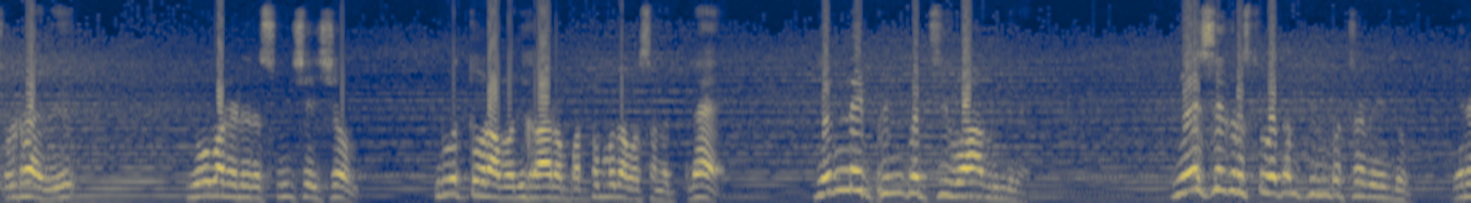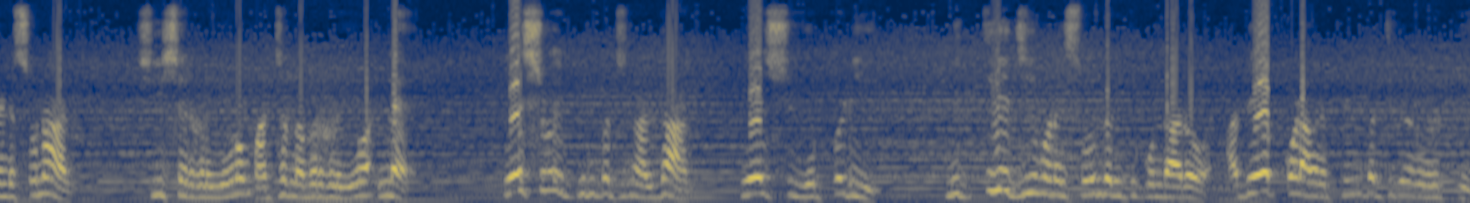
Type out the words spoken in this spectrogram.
சொல்றாரு யோவான் எழுதுற சுவிசேஷம் இருபத்தோராம் அதிகாரம் பத்தொன்பதாம் வசனத்துல என்னை பின்பற்றி வா அப்படிங்கிற இயேசு கிறிஸ்துவதம் பின்பற்ற வேண்டும். ஏனென்று சொன்னால் சீஷர்களையோ மற்ற நபர்களையோ அல்ல. இயேசுவை பின்பற்றினால்தான் இயேசு எப்படி நித்திய ஜீவனை சுதந்திரித்துக் கொண்டாரோ அதே போல அவரை பின்பற்றுகிறவர்களுக்கு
